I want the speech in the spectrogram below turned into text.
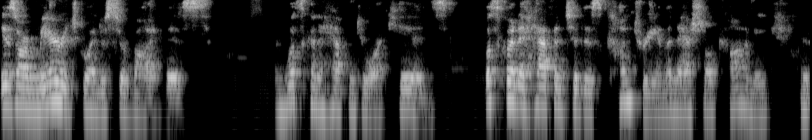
Is our marriage going to survive this? And what's going to happen to our kids? What's going to happen to this country and the national economy? And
